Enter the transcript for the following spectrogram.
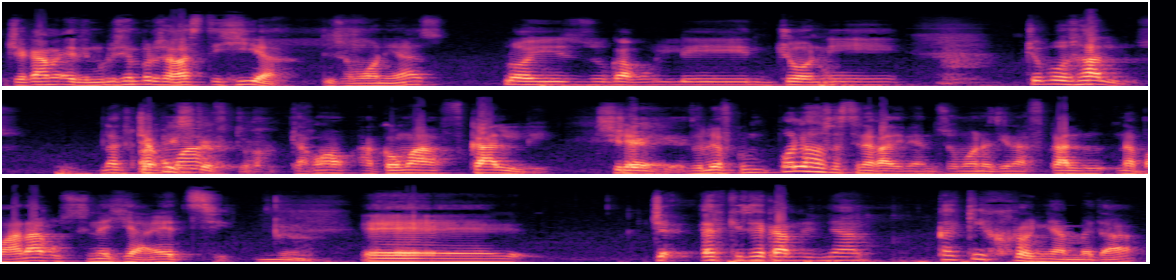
και κάμε- δημιούργησαν προσωπικά στοιχεία της ομόνιας. Λοΐζου, Κακουλή, Τζόνι και όπως άλλους. Εντάξει, και ακόμα- Απίστευτο. και ακόμα, ακόμα βγάλει. Συνέχεια. Και δουλεύουν πολλά σωστά στην Ακαδημία της Ομόνιας για να, βγάλουν, να παράγουν συνέχεια έτσι. Ναι. Ε, και έρχεσαι κάνεις μια κακή χρονιά μετά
